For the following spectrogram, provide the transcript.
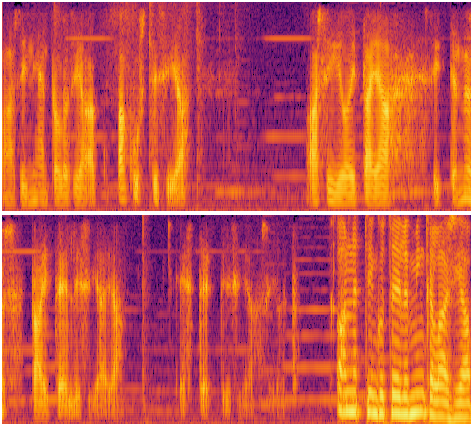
vaan siinä ihan tuollaisia akustisia asioita ja sitten myös taiteellisia ja esteettisiä asioita. Annettiinko teille minkälaisia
